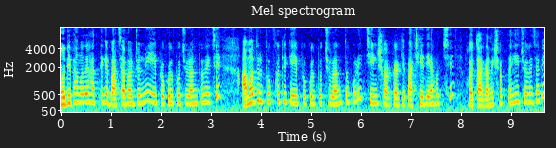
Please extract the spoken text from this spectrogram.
নদী ভাঙনের হাত থেকে বাঁচাবার জন্য এই প্রকল্প চূড়ান্ত হয়েছে। আমাদের পক্ষ থেকে এই প্রকল্প চূড়ান্ত করে চীন সরকারকে পাঠিয়ে দেয়া হচ্ছে। হয়তো আগামী সপ্তাহেই চলে যাবে।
